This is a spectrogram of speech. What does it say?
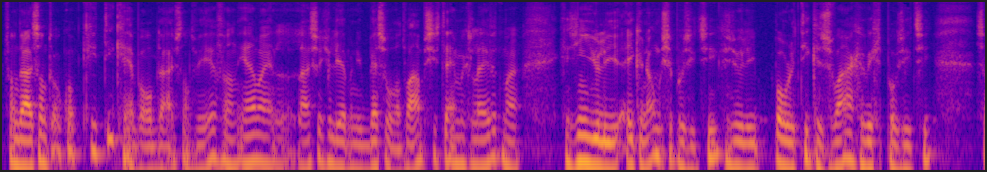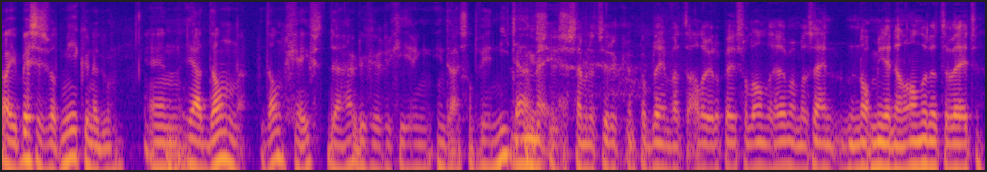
van Duitsland ook wel kritiek hebben op Duitsland weer. Van ja, maar luister, jullie hebben nu best wel wat wapensystemen geleverd. Maar gezien jullie economische positie, gezien jullie politieke zwaargewichtpositie, zou je best eens wat meer kunnen doen. En ja, dan, dan geeft de huidige regering in Duitsland weer niet thuis. Nee, Dus- ze hebben natuurlijk een probleem wat alle Europese landen hebben, maar zijn nog meer dan anderen te weten.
